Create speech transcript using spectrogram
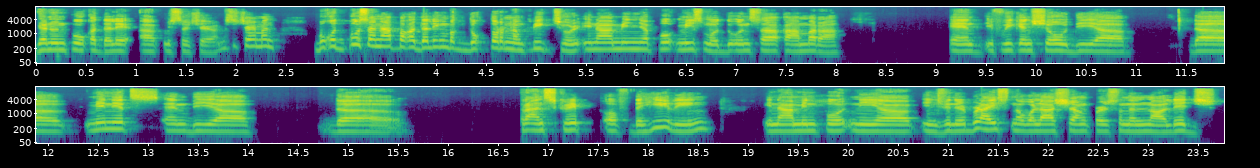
Ganun po kadali, ah, Mr. Chair. Mr. Chairman, bukod po sa napakadaling magdoktor ng picture, inamin niya po mismo doon sa camera and if we can show the ah, the minutes and the ah, the transcript of the hearing, inamin po ni ah, Engineer Bryce na wala siyang personal knowledge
